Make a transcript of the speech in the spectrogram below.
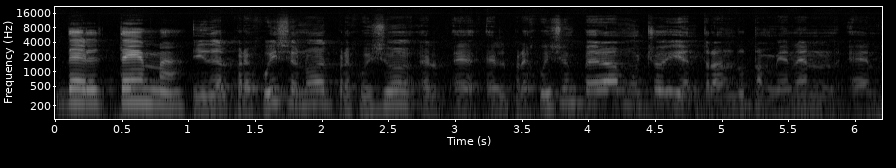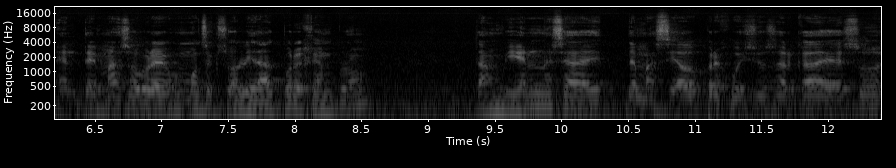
del tema. y del prejuicio, ¿no? El prejuicio, el, el- el prejuicio impera mucho y entrando también en, en- en temas sobre homosexualidad, por ejemplo, también o sea, hay demasiado prejuicio acerca de eso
